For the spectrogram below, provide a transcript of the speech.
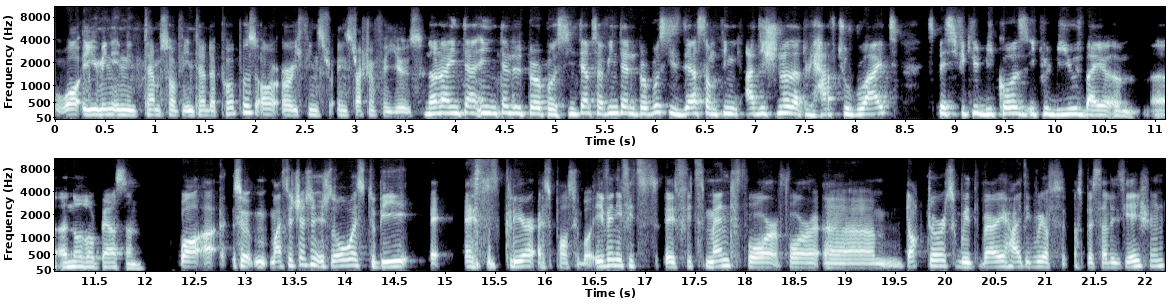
what you mean in terms of intended purpose or, or if instru- instruction for use? No, no, inter- intended purpose. In terms of intended purpose, is there something additional that we have to write specifically because it will be used by um, uh, another person? Well, uh, so my suggestion is always to be as clear as possible, even if it's if it's meant for for um, doctors with very high degree of specialization.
